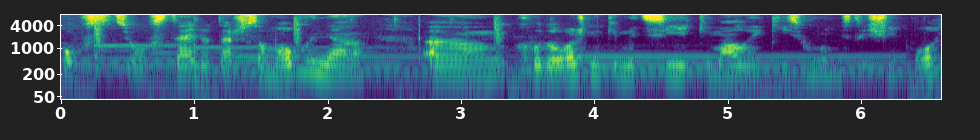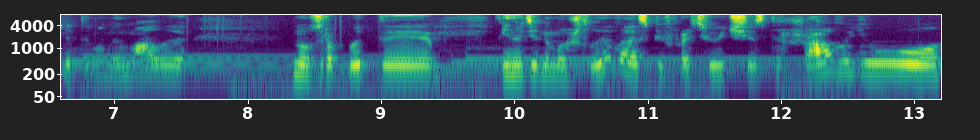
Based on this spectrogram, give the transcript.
повз цю стелю держзамовлення, художники, митці, які мали якісь гуманістичні погляди, вони мали ну, зробити іноді неможливе, співпрацюючи з державою,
